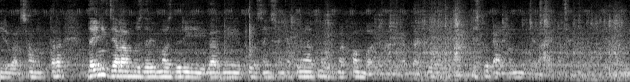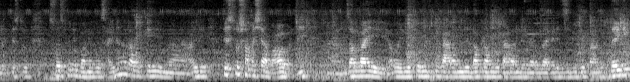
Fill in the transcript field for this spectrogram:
निर्भर छौँ। तर दैनिक ज्याला मजदुरी मजदुरी गर्नेको चाहिँ सङ्ख्या तुलनात्मक रूपमा कम भएको हुनाले गर्दाखेरि त्यस्तो कार्यक्रम लिएर आएका छैन। त्यस्तो सोच पनि बनेको छैन र केही अहिले त्यस्तो समस्या भयो भने जसलाई अब यो कोभिडको कारणले लकडाउनको कारणले गर्दाखेरि जीविकोपालो दैनिक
